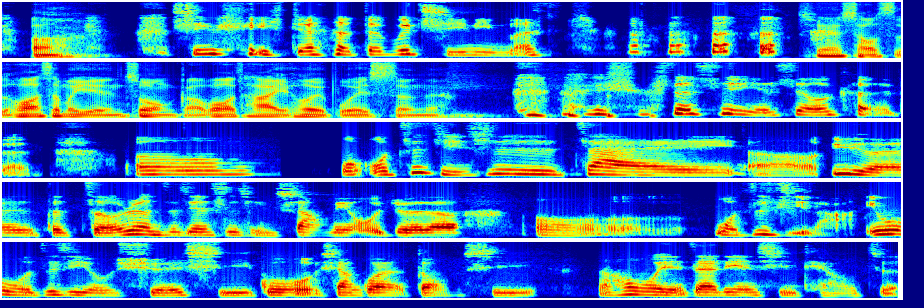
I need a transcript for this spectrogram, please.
啊，心里觉得对不起你们。现在少子化这么严重，搞不好他以后也不会生啊。这是也是有可能。嗯。我我自己是在呃育儿的责任这件事情上面，我觉得呃我自己啦，因为我自己有学习过相关的东西，然后我也在练习调整，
